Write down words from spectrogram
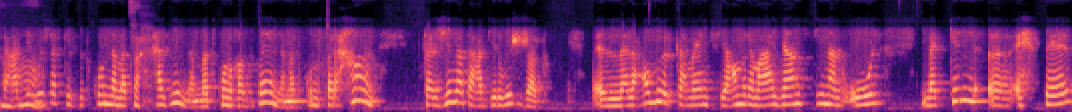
تعبير وجهك كيف بتكون لما تكون حزين لما تكون غضبان لما تكون فرحان؟ فرجينا تعبير وجهك. للعمر كمان في عمر معين فينا نقول لكل آه، إحساس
